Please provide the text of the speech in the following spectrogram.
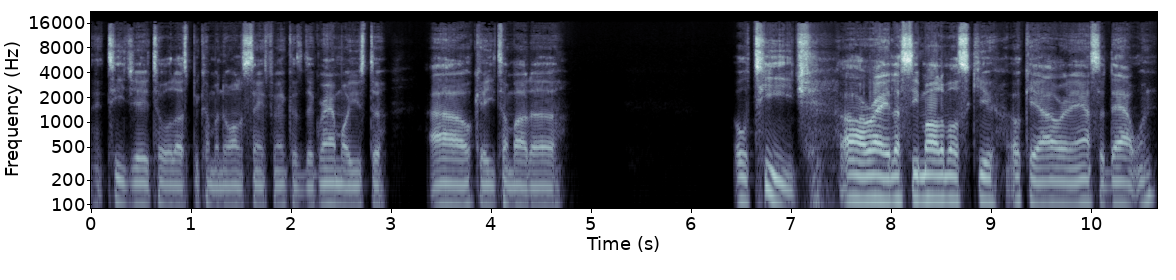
TJ told us become a New Orleans Saints fan because the grandma used to. Uh, okay. You talking about uh Oh. All right. Let's see. Marla Q. Okay, I already answered that one.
